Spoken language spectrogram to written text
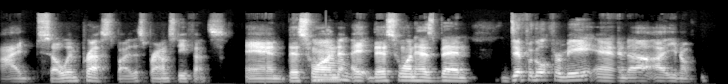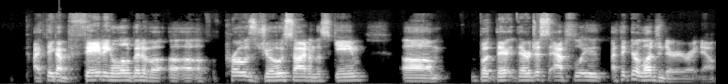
I'm so impressed by this Browns defense, and this one, mm. this one has been difficult for me, and uh, I, you know, I think I'm fading a little bit of a, a, a pros Joe side on this game. Um, but they're they're just absolutely. I think they're legendary right now.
